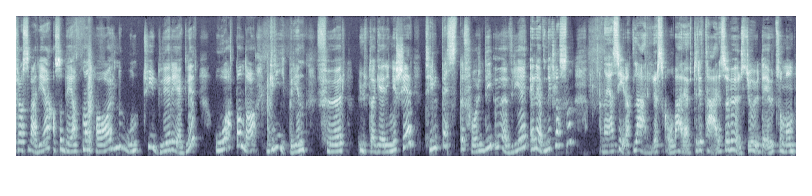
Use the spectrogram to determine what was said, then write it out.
fra Sverige, altså det at man har noen tydelige regler, og at man da griper inn før utageringer skjer, til beste for de øvrige elevene i klassen. Når jeg sier at lærere skal være autoritære, så høres jo det ut som om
